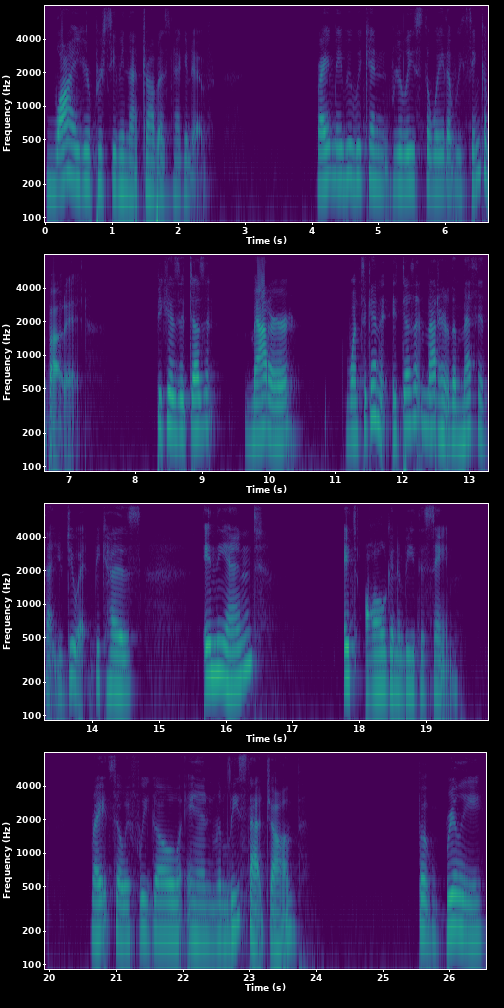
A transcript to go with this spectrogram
why you're perceiving that job as negative. Right? Maybe we can release the way that we think about it because it doesn't matter once again, it, doesn't matter the method that you do it because in the end, it's all going to be the same. Right? So if we go and release that job, but really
